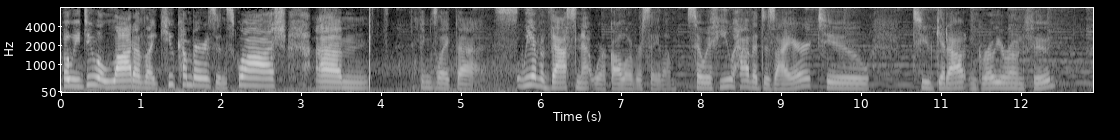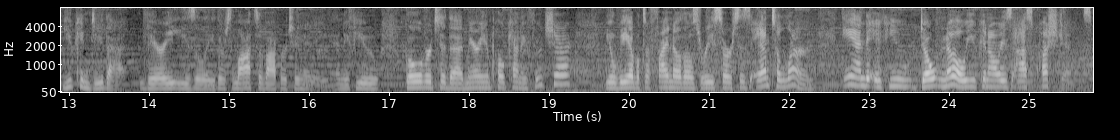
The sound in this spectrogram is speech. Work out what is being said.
but we do a lot of like cucumbers and squash. Um, things like that. We have a vast network all over Salem. So if you have a desire to to get out and grow your own food, you can do that very easily. There's lots of opportunity. And if you go over to the Marion Polk County Food Share, you'll be able to find all those resources and to learn. And if you don't know, you can always ask questions.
